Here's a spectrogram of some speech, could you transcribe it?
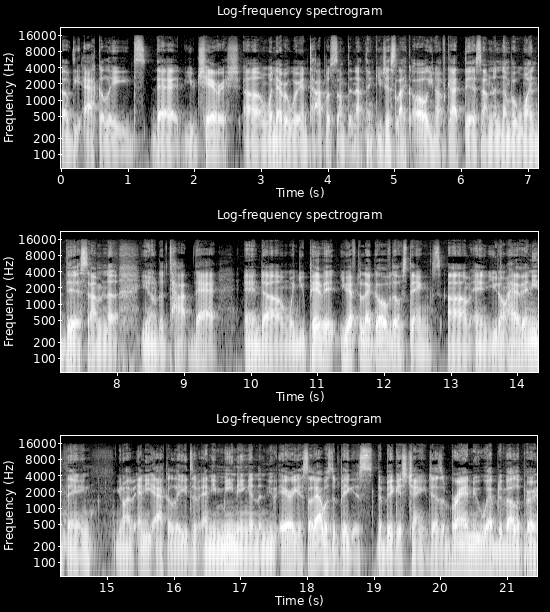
of the accolades that you cherish. Uh, whenever we're in top of something, I think you just like, oh, you know, I've got this. I'm the number one. This. I'm the, you know, the top that. And um, when you pivot, you have to let go of those things, um, and you don't have anything. You don't have any accolades of any meaning in the new area. So that was the biggest, the biggest change. As a brand new web developer,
